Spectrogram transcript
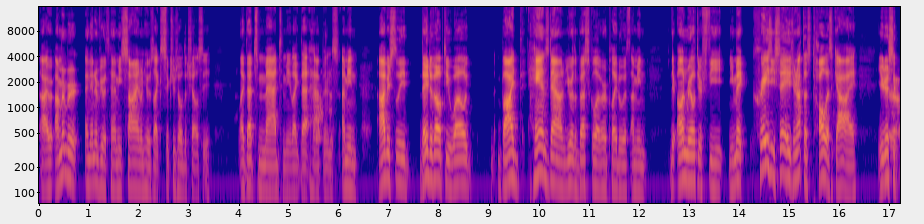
I, I remember an interview with him. He signed when he was like six years old to Chelsea. Like that's mad to me. Like that happens. I mean, obviously they developed you well. By hands down, you're the best goal I've ever played with. I mean, they're unreal with your feet. You make crazy saves. You're not the tallest guy. You're just Yeah. a,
